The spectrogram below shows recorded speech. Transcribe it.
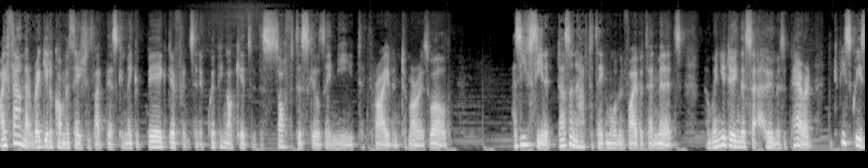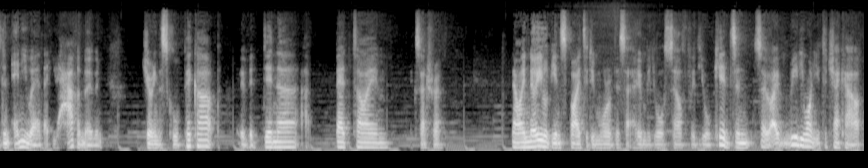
I found that regular conversations like this can make a big difference in equipping our kids with the softer skills they need to thrive in tomorrow's world. As you've seen, it doesn't have to take more than five or 10 minutes. And when you're doing this at home as a parent, it can be squeezed in anywhere that you have a moment during the school pickup, over dinner, at bedtime, etc. Now, I know you'll be inspired to do more of this at home with yourself, with your kids. And so I really want you to check out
